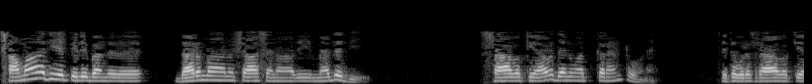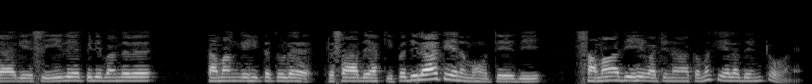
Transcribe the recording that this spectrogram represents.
සමාධිය පිළිබඳව ධර්මානුශාසනාවේ මැදදී ශ්‍රාවකයාව දැනුවත් කරන්න ඕනේ. එතකොට ශ්‍රාවකයාගේ සීලය පිළිබඳව තමන්ගේ හිත තුළ ප්‍රසාදයක් ඉපදිලා තියෙන මොහොතේදී සමාධියේ වටිනාකම කියලා දෙන්න ඕනේ.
